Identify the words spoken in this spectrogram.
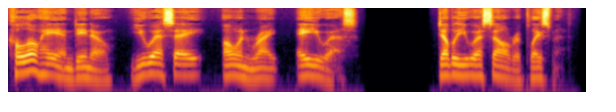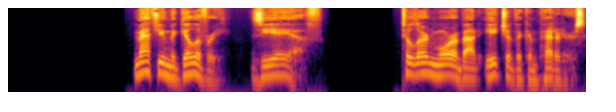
Kolohe Andino, USA, Owen Wright, AUS. WSL Replacement. Matthew McGillivray, ZAF. To learn more about each of the competitors,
